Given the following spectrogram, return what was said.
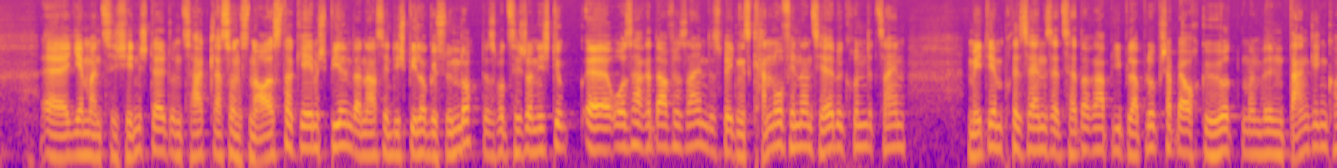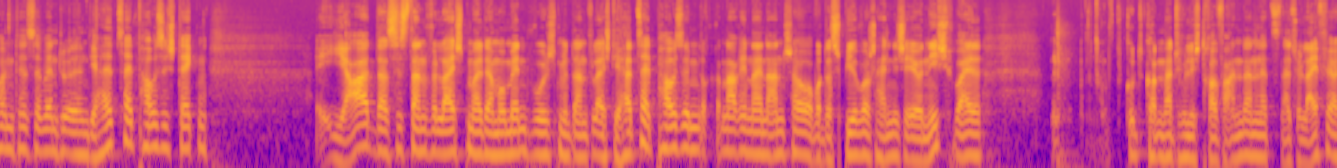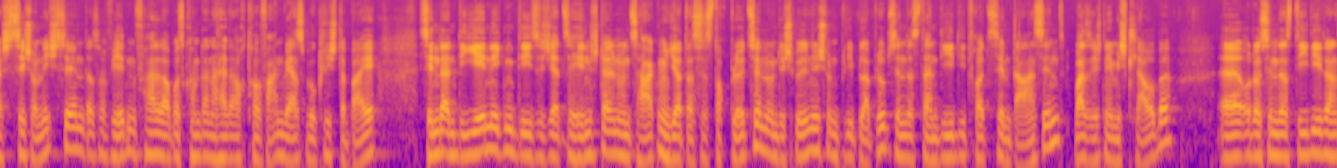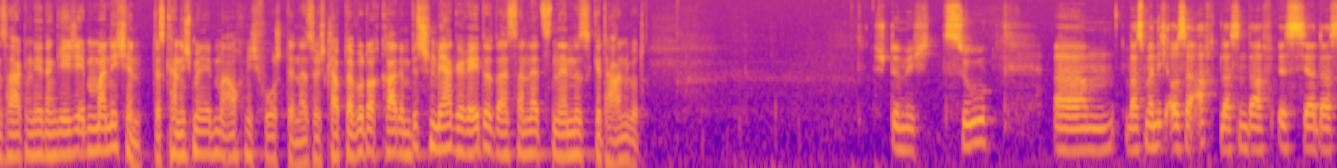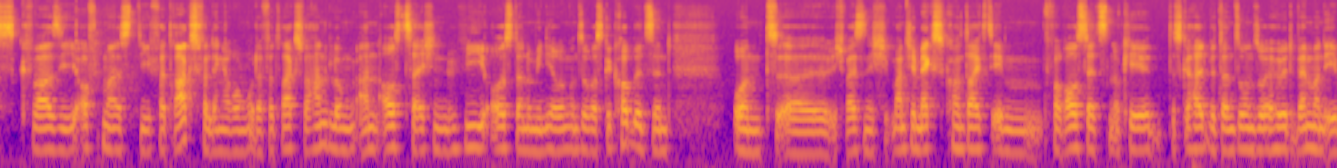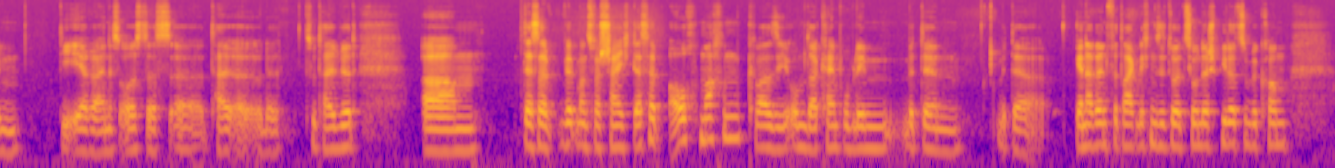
äh, jemand sich hinstellt und sagt, lass uns ein All-Star-Game spielen, danach sind die Spieler gesünder. Das wird sicher nicht die äh, Ursache dafür sein. Deswegen, es kann nur finanziell begründet sein. Medienpräsenz etc. Bliblablub. Ich habe ja auch gehört, man will einen Dunking-Contest eventuell in die Halbzeitpause stecken. Ja, das ist dann vielleicht mal der Moment, wo ich mir dann vielleicht die Halbzeitpause im Nachhinein anschaue, aber das Spiel wahrscheinlich eher nicht, weil Gut, kommt natürlich drauf an dann letzten, also live werde ich sicher nicht sehen, das auf jeden Fall, aber es kommt dann halt auch drauf an, wer ist wirklich dabei. Sind dann diejenigen, die sich jetzt hinstellen und sagen, ja, das ist doch Blödsinn und ich will nicht und blablabla, sind das dann die, die trotzdem da sind, was ich nämlich glaube? Äh, oder sind das die, die dann sagen, nee, dann gehe ich eben mal nicht hin? Das kann ich mir eben auch nicht vorstellen. Also ich glaube, da wird auch gerade ein bisschen mehr geredet, als dann letzten Endes getan wird. Stimme ich zu. Ähm, was man nicht außer Acht lassen darf, ist ja, dass quasi oftmals die Vertragsverlängerung oder Vertragsverhandlungen an Auszeichen wie All-Star-Nominierung und sowas gekoppelt sind. Und äh, ich weiß nicht, manche Max-Contracts eben voraussetzen, okay, das Gehalt wird dann so und so erhöht, wenn man eben die Ehre eines All-Stars äh, äh, oder zuteil wird. Ähm, deshalb wird man es wahrscheinlich deshalb auch machen, quasi um da kein Problem mit, den, mit der generellen vertraglichen Situation der Spieler zu bekommen.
